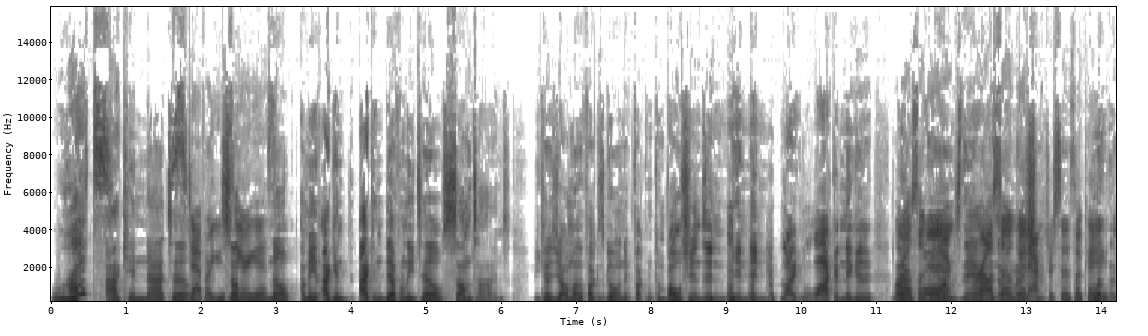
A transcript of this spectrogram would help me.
What? I cannot tell. Steph, are you Some- serious? No, I mean I can I can definitely tell sometimes because y'all motherfuckers going into fucking convulsions and and, and like lock a nigga We're like also good. arms Act- down. we're also good actresses. Okay. Well,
